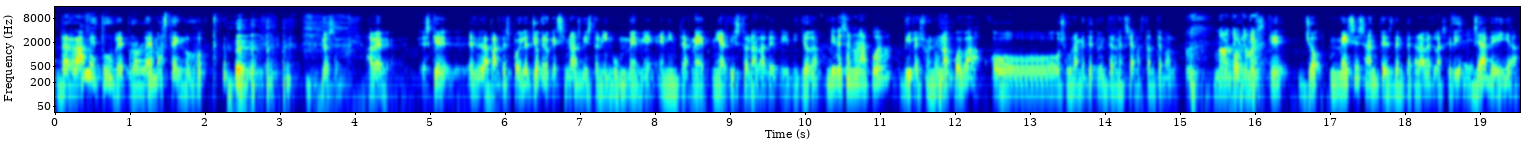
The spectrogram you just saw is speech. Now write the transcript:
Derrame tuve, problemas tengo. no sé. A ver, es que en la parte spoiler, yo creo que si no has visto ningún meme en internet, ni has visto nada de Baby Yoda, ¿Vives en una cueva? vives o en una cueva o, o seguramente tu internet sea bastante malo. No, yo, Porque yo me... es que yo, meses antes de empezar a ver la serie, Sí. ya veía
